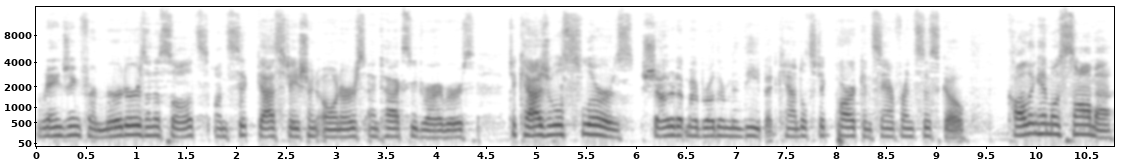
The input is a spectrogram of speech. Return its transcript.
ranging from murders and assaults on sick gas station owners and taxi drivers to casual slurs shouted at my brother Mandeep at Candlestick Park in San Francisco, calling him Osama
